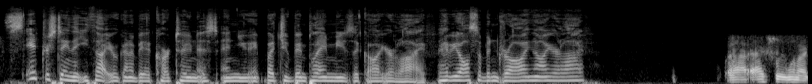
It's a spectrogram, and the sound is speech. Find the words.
It's interesting that you thought you were going to be a cartoonist, and you but you've been playing music all your life. Have you also been drawing all your life? Uh, actually, when I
